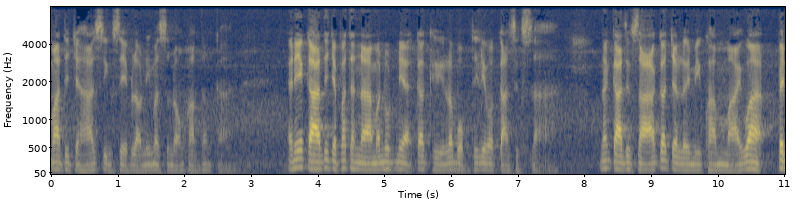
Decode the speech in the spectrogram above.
มารถที่จะหาสิ่งเสพเหล่านี้มาสนองความต้องการ อันนี้การที่จะพัฒนามนุษย์เนี่ยก็คือระบบที่เรียกว่าการศึกษา นั้นการศึกษาก็จะเลยมีความหมายว่าเป็น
